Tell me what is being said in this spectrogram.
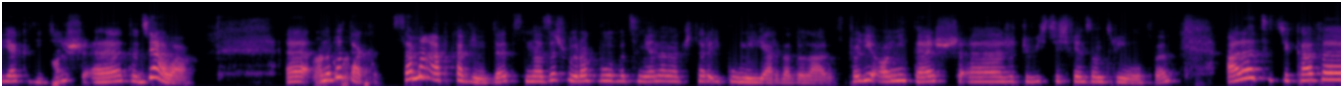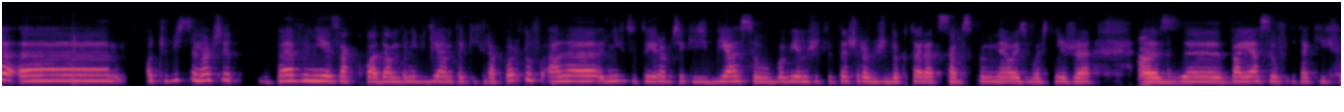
jak widzisz, to działa. E, no bo tak, sama apka Vinted na zeszły rok była wyceniana na 4,5 miliarda dolarów, czyli oni też e, rzeczywiście święcą triumfy. Ale co ciekawe, e, oczywiście nam się pewnie zakładam, bo nie widziałam takich raportów, ale nie chcę tutaj robić jakichś biasów, bo wiem, że ty też robisz doktorat, sam wspominałeś właśnie, że tak. z biasów i takich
